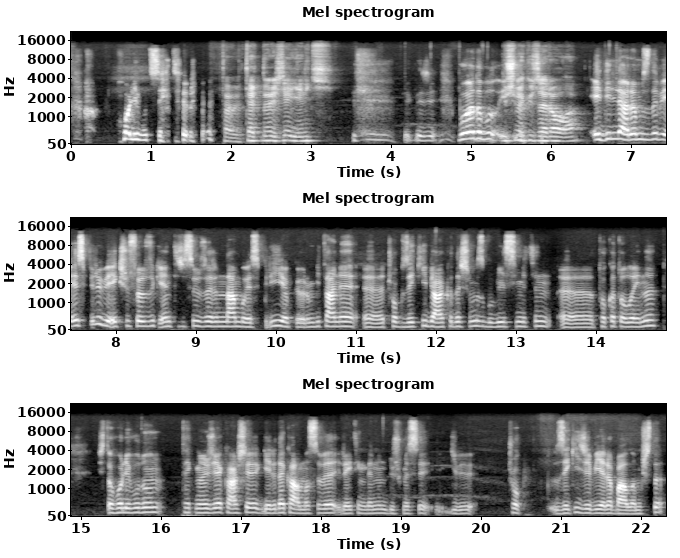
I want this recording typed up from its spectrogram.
Hollywood sektörü. Tabii teknolojiye yenik Teknoloji. Bu arada bu düşmek üzere olan. Edil'le aramızda bir espri, bir ekşi sözlük entrisi üzerinden bu espriyi yapıyorum. Bir tane e, çok zeki bir arkadaşımız bu Will Smith'in e, tokat olayını işte Hollywood'un teknolojiye karşı geride kalması ve reytinglerinin düşmesi gibi çok zekice bir yere bağlamıştı.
